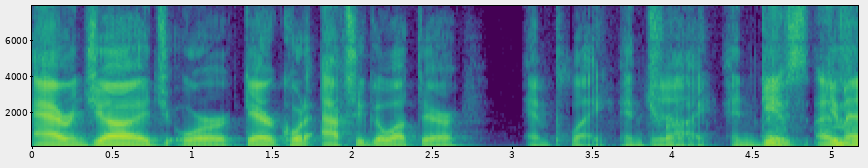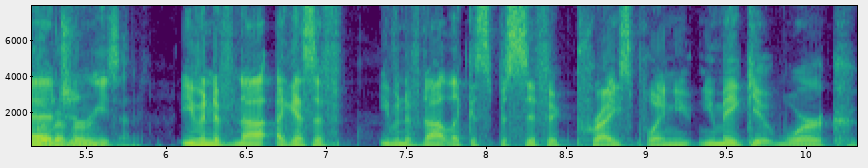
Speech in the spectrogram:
Aaron Judge or Gerrit Cole to actually go out there and play and try and gives I gives a little bit of a reason. even if not, I guess if even if not like a specific price point, you, you make it work,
